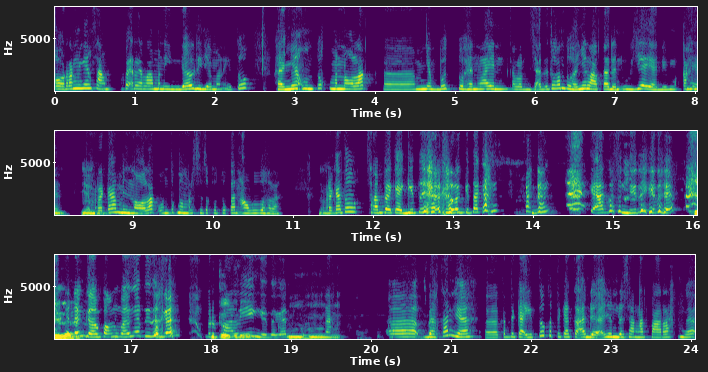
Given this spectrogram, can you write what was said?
orang yang sampai rela meninggal di zaman itu hanya untuk menolak eh, menyebut Tuhan lain. Kalau di saat itu kan Tuhannya Lata dan Uzza ya di Mekah ya. Mhm, Ya, mereka menolak untuk mempersekutukan Allah lah. Mereka tuh sampai kayak gitu ya. Kalau kita kan kadang kayak aku sendiri gitu ya. Iya. kadang gampang banget gitu kan Betul, berpaling gitu kan. Mhm. Nah, Eh, bahkan ya eh, ketika itu ketika keadaannya udah sangat parah nggak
